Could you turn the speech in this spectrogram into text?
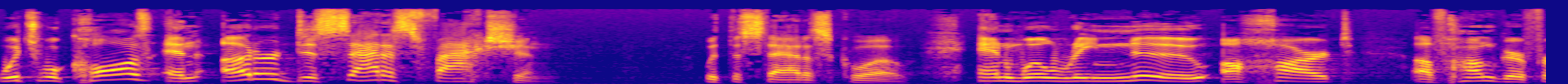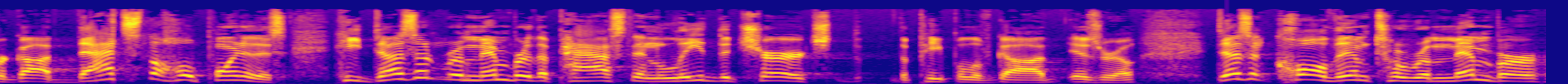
which will cause an utter dissatisfaction with the status quo and will renew a heart of hunger for God. That's the whole point of this. He doesn't remember the past and lead the church, the people of God, Israel, doesn't call them to remember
